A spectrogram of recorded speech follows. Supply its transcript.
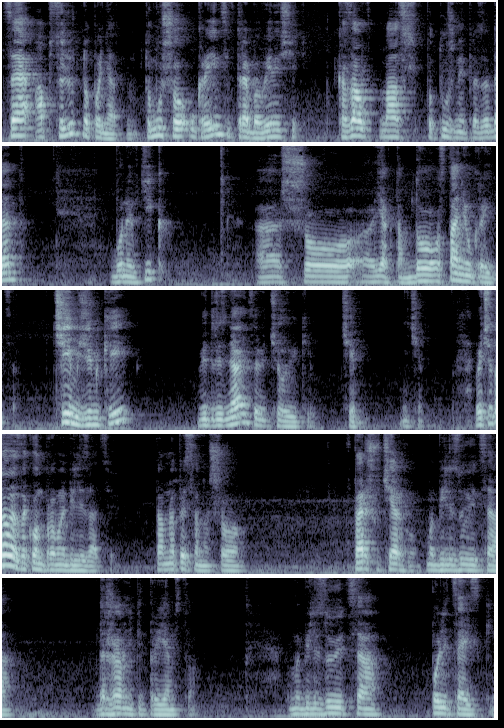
Це абсолютно понятно, тому що українців треба винищити. Казав наш потужний президент, бо не втік, е, що е, як там, до останнього українця. Чим жінки відрізняються від чоловіків? Чим? Нічим. Ви читали закон про мобілізацію? Там написано, що в першу чергу мобілізуються державні підприємства, мобілізуються поліцейські,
